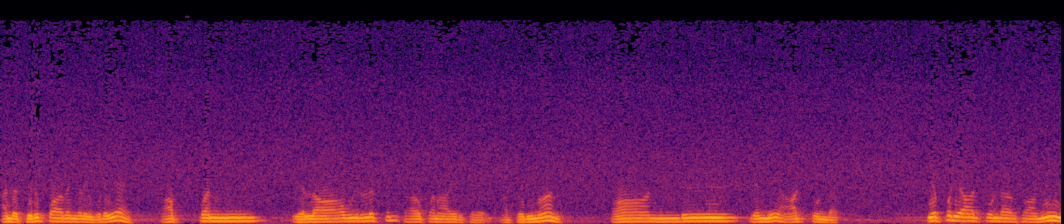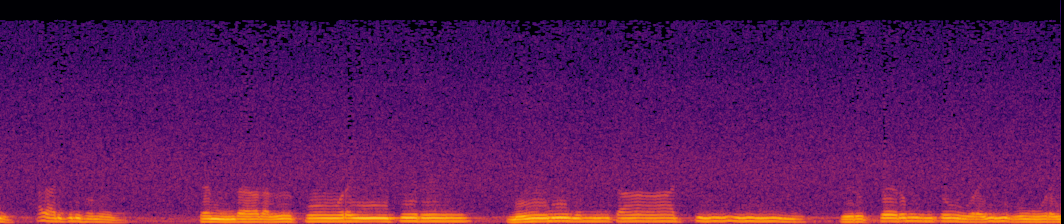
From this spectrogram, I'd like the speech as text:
அந்த திருப்பாதங்களை உடைய அப்பன் எல்லா உயிர்களுக்கும் தகப்பனாயிருக்கிறார். அப்பெருமான் ஆண்டு என்னை ஆட்கொண்டார். எப்படி ஆட்கொண்டார் சுவாமி? அது அடிக்கடி சொன்னது செந்தடல் பூரை திரு மேனியும் காட்சி. திருப்பெரும் தூரை ஊரை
